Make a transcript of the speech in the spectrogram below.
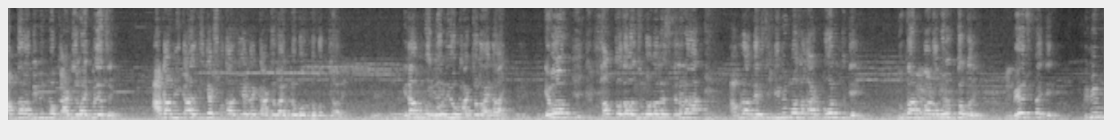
আপনারা বিভিন্ন কার্যালয় খুলেছেন। আগামীকাল থেকে সকাল থেকে এই কার্যালয়গুলো বন্ধ করতে হবে। এটা কোনো দলীয় কার্যালয় নাই এবং ছাত্র দল যুব দলের ছেলেরা, আমরা দেখছি বিভিন্ন জায়গায় টোল দিতে দোকানপাট অবরুদ্ধ করে, বেশ পেতে বিভিন্ন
